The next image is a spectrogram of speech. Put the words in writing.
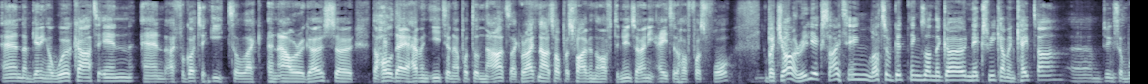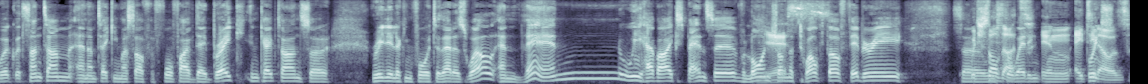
and I'm getting a workout in and I forgot to eat till like an hour ago. So the whole day I haven't eaten up until now. It's like right now it's half past five in the afternoon. So I only ate at half past four, but yeah, really exciting. Lots of good things on the go. Next week I'm in Cape Town, um, doing some work with Santam and I'm taking myself a four, five day break in Cape Town. So really looking forward to that as well. And then we have our expansive launch yes. on the 12th of February. So which sold out waiting. in 18 which, hours.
